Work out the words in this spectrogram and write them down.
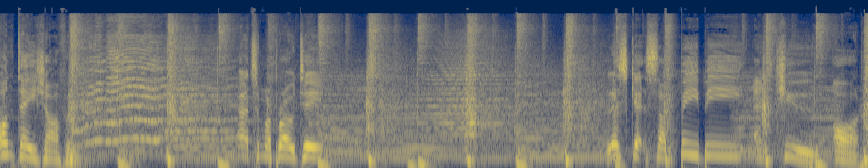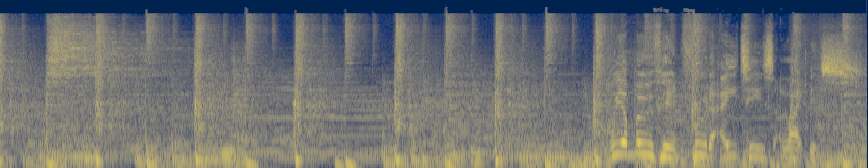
on Deja Vu. Out to my bro Dean. Let's get some BB and Q on. We are moving through the 80s like this.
